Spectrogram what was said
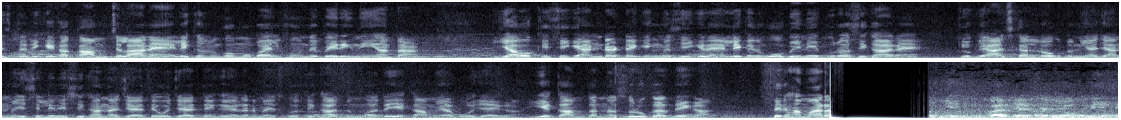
इस तरीके का काम चला रहे हैं लेकिन उनको मोबाइल फ़ोन रिपेयरिंग नहीं आता। या वो किसी के अंडरटेकिंग में सीख रहे हैं लेकिन वो भी नहीं पूरा सिखा रहे हैं। क्योंकि आजकल लोग दुनिया जान में इसलिए नहीं सिखाना चाहते वो चाहते हैं कि अगर मैं इसको सिखा दूँगा तो ये कामयाब हो जाएगा ये काम करना शुरू कर देगा। फिर हमारा वजह से लोग नहीं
